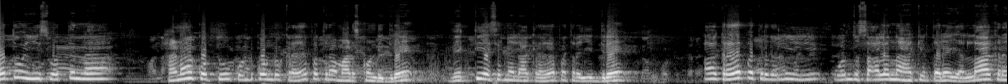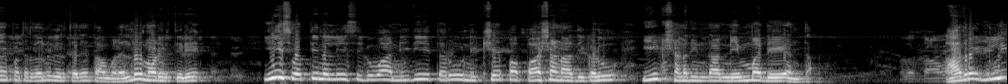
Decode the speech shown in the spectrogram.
ಮತ್ತು ಈ ಸ್ವತ್ತನ್ನ ಹಣ ಕೊಟ್ಟು ಕೊಂಡುಕೊಂಡು ಕ್ರಯಪತ್ರ ಮಾಡಿಸ್ಕೊಂಡಿದ್ರೆ, ವ್ಯಕ್ತಿ ಹೆಸರಿನಲ್ಲಿ ಆ ಕ್ರಯಪತ್ರ ಇದ್ದರೆ ಆ ಕ್ರಯಪತ್ರದಲ್ಲಿ ಒಂದು ಸಾಲನ್ನು ಹಾಕಿರ್ತಾರೆ, ಎಲ್ಲ ಕ್ರಯಪತ್ರದಲ್ಲೂ ಇರ್ತದೆ, ತಾವುಗಳೆಲ್ಲರೂ ನೋಡಿರ್ತೀರಿ. ಈ ಸ್ವತ್ತಿನಲ್ಲಿ ಸಿಗುವ ನಿಧಿ, ತರು, ನಿಕ್ಷೇಪ, ಪಾಷಣಾದಿಗಳು ಈ ಕ್ಷಣದಿಂದ ನಿಮ್ಮದೇ ಅಂತ. ಆದರೆ ಇಲ್ಲಿ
